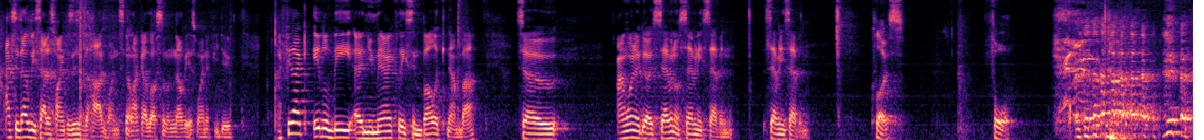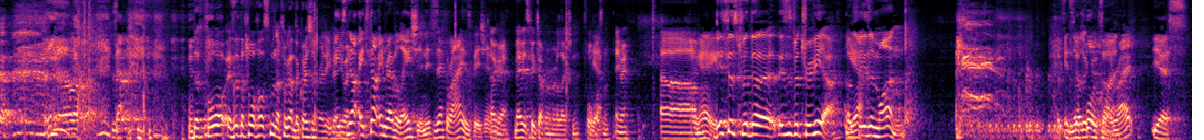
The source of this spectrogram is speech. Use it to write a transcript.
Actually, that would be satisfying because this is a hard one. It's not like I lost on an obvious one if you do. I feel like it'll be a numerically symbolic number. So I want to go 7 or 77. 77. Close. Four. The four, is it the four horsemen? I forgot the question already. But It's not. It's not in Revelation. It's Zechariah's vision. Okay, maybe it's picked up in Revelation. Four Yeah. horsemen. Anyway. Um, Okay. This is for the this is for trivia of Yeah. season one. It's the fourth one, right? Yes.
